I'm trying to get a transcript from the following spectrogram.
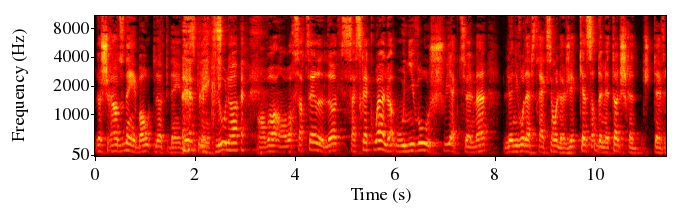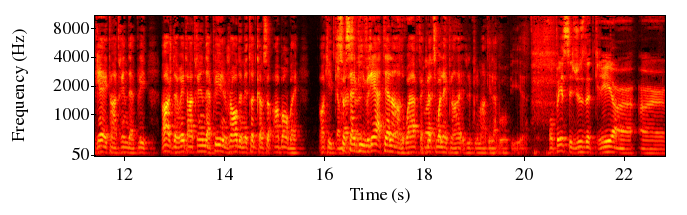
là, je suis rendu les bottes, là, puis dans les plein clou, là. On va, on va ressortir de là. Ça serait quoi, là, au niveau où je suis actuellement, le niveau d'abstraction logique, quelle sorte de méthode je, devrais être en train d'appeler? Ah, je devrais être en train d'appeler un genre de méthode comme ça. Ah bon, ben, OK. ça, ça, vivrait à tel endroit. Fait que là, tu vas l'implémenter là-bas. Puis, euh... Au pire, c'est juste de te créer un, un,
